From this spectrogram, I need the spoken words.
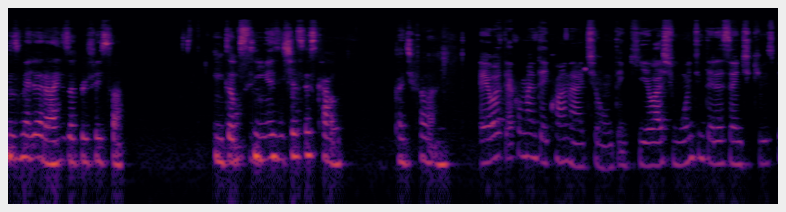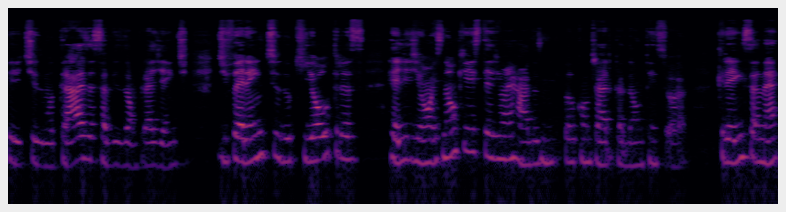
nos melhorar e nos aperfeiçoar. Então, sim, existe essa escala. Pode falar. Né? Eu até comentei com a Nath ontem que eu acho muito interessante que o Espiritismo traz essa visão pra gente, diferente do que outras religiões, não que estejam erradas, muito pelo contrário, cada um tem sua crença, né?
